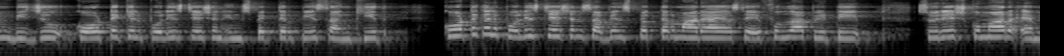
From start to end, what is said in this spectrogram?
M Biju Kottakkal police station inspector P Sangeeth Kottakkal police station sub ഇൻസ്പെക്ടർമാരായ Saifulla P T Suresh Kumar M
